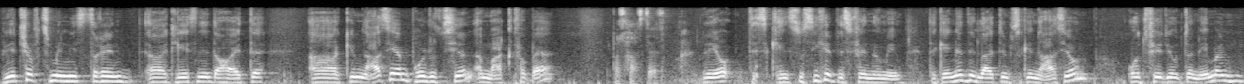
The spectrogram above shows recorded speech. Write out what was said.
Wirtschaftsministerin äh, gelesen in der Heute, äh, Gymnasien produzieren am Markt vorbei? Was heißt das? Naja, das kennst du sicher, das Phänomen. Da gehen die Leute ins Gymnasium und für die Unternehmen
